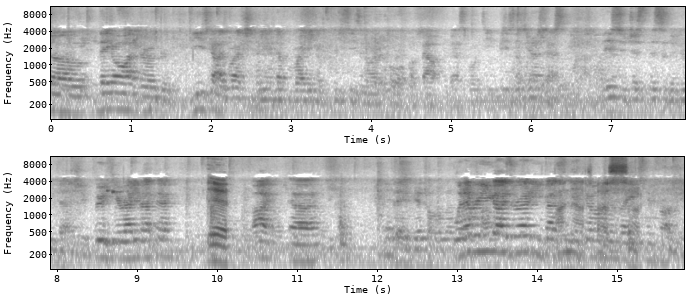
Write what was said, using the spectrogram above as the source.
So they all have their own group. These guys will actually end up writing a preseason article about the basketball team based on what just These are just this is the group that has you. Booth, you ready back there? Yeah. All right. Uh, whenever you guys are ready, you guys I can know, get it's going gonna and suck. race in front of me.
